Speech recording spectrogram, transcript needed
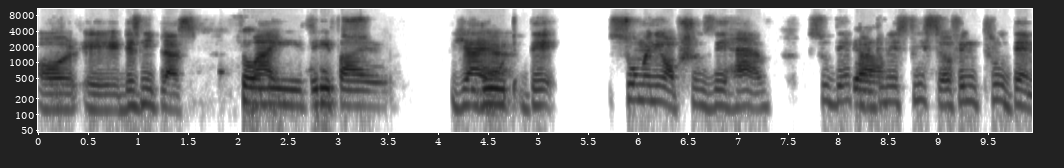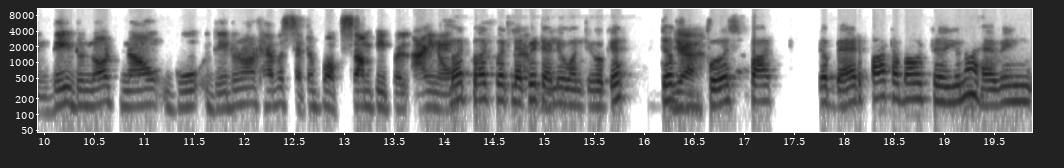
or a disney plus. Sony ZEE5 yeah, yeah. they so many options they have. So they're Yeah. continuously surfing through them. They do not now go they do not have a setup box some people i know. But but but let me tell you one thing, okay? The Yeah. worst part, the bad part about uh, you know having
